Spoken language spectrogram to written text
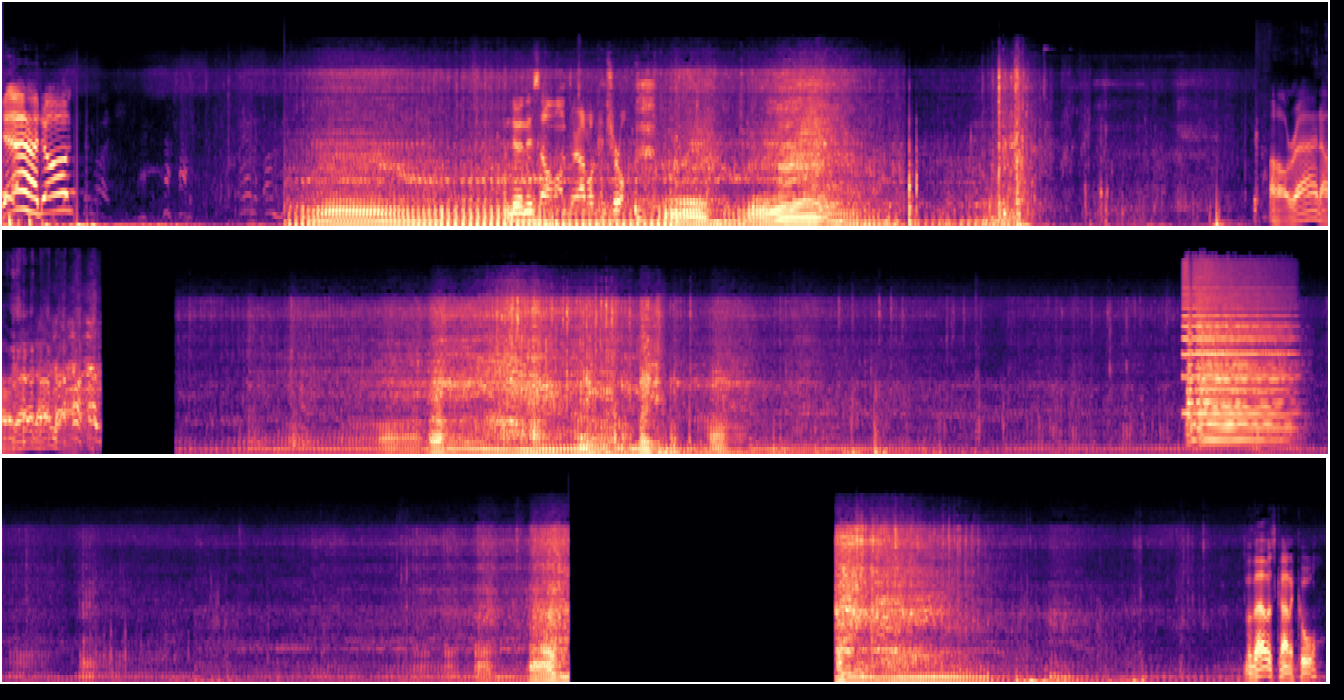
Yeah, dog. I'm doing this all on throttle control. All right, all right, all right. Well, that was kind of cool.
